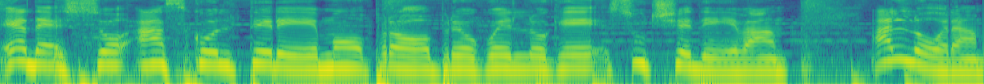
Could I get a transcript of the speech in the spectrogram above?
E adesso ascolteremo proprio quello che succedeva. Allora,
